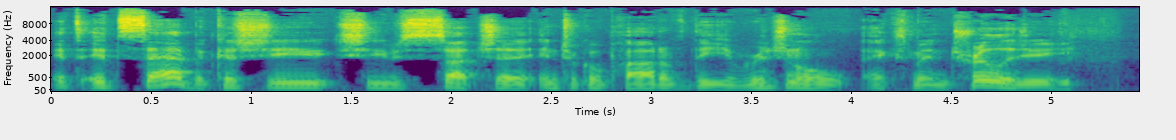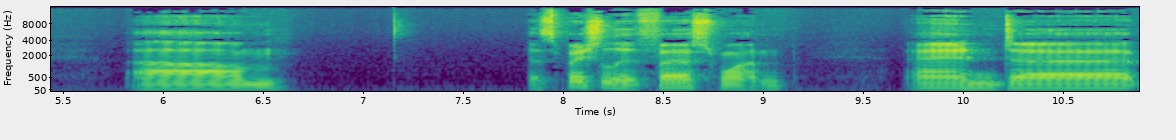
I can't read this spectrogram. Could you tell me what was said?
it's it's sad because she she was such an integral part of the original X Men trilogy, um, especially the first one, and uh,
